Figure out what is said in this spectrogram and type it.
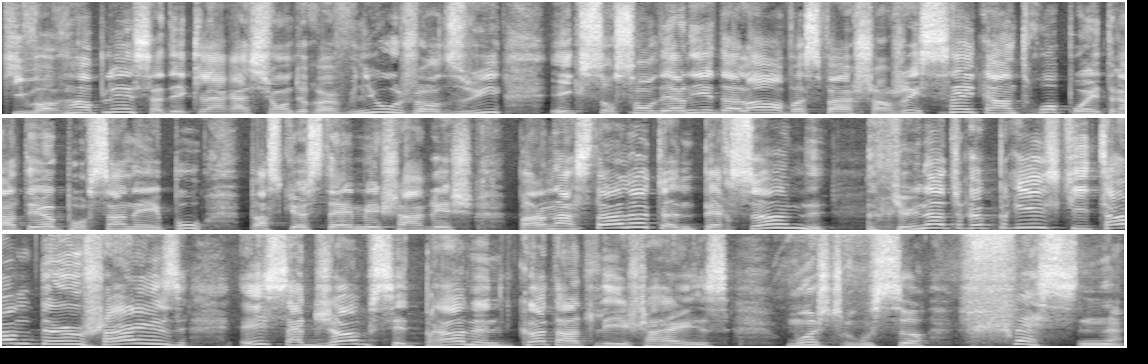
qui va remplir sa déclaration de revenus aujourd'hui et qui, sur son dernier dollar, va se faire charger 53,31% d'impôts parce que c'est un méchant riche. Pendant ce temps-là, tu as une personne qui a une entreprise qui tente deux chaises et sa job, c'est de prendre une cote entre les chaises. Moi, je trouve ça fascinant.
